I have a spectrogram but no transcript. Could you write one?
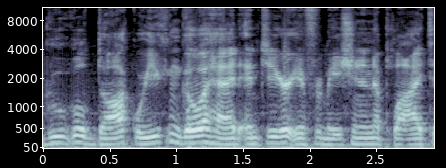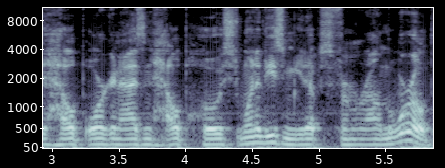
Google Doc where you can go ahead, enter your information, and apply to help organize and help host one of these meetups from around the world.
